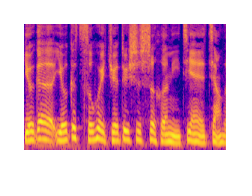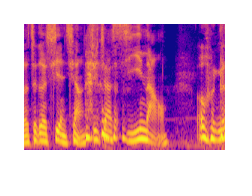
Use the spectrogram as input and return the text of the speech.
有一个有一个词汇绝对是适合你今天讲的这个现象，就叫洗脑。哦 no，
